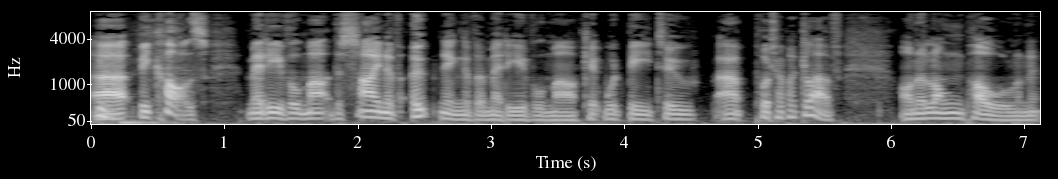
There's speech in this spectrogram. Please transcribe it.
uh, because medieval mar- the sign of opening of a medieval market would be to uh, put up a glove on a long pole, and it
